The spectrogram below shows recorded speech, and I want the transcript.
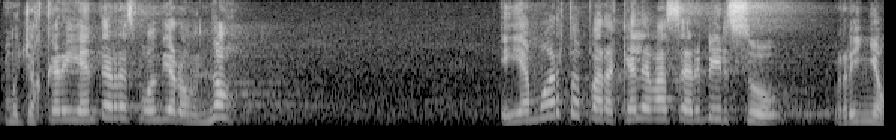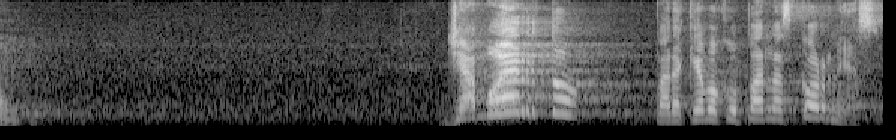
Muchos creyentes respondieron no. Y ya muerto, ¿para qué le va a servir su riñón? Ya muerto, ¿para qué va a ocupar las córneas?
